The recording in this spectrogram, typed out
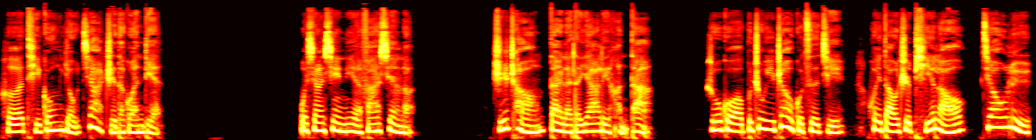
和提供有价值的观点。我相信你也发现了，职场带来的压力很大，如果不注意照顾自己，会导致疲劳、焦虑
